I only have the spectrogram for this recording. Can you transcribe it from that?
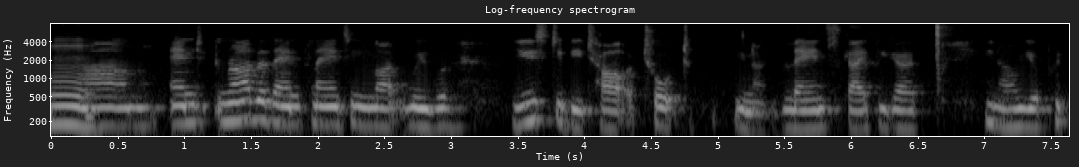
Mm. Um, and rather than planting like we were used to be taught, taught to, you know, landscape, you go, you know, you'll put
